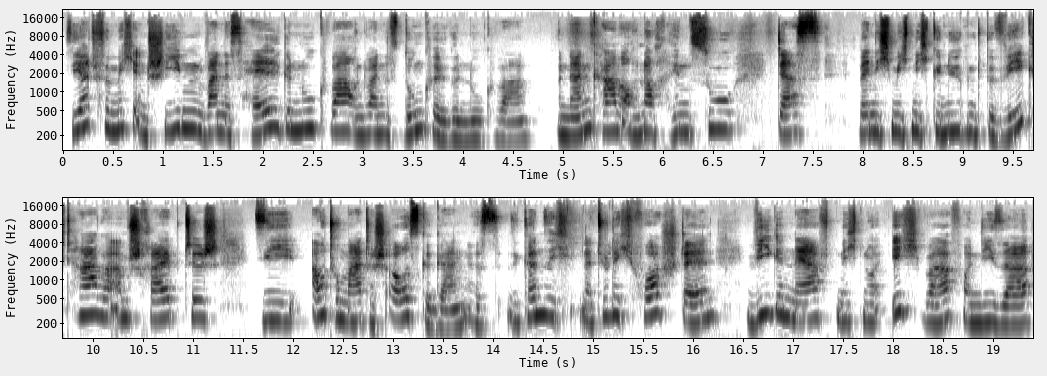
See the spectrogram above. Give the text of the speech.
Sie hat für mich entschieden, wann es hell genug war und wann es dunkel genug war. Und dann kam auch noch hinzu, dass wenn ich mich nicht genügend bewegt habe am Schreibtisch, sie automatisch ausgegangen ist. Sie können sich natürlich vorstellen, wie genervt nicht nur ich war von dieser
